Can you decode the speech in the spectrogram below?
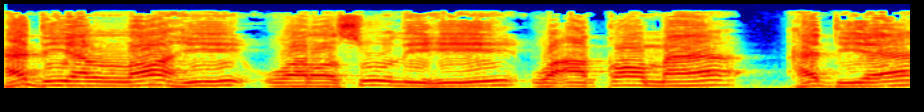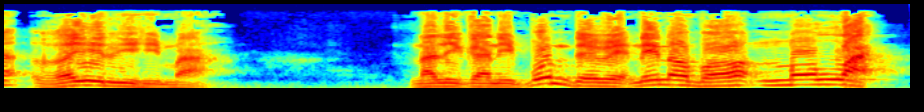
hadiyallahi wa rasulihi wa aqama hadiya ghairihima. Nalikanipun dhewekne napa nolak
